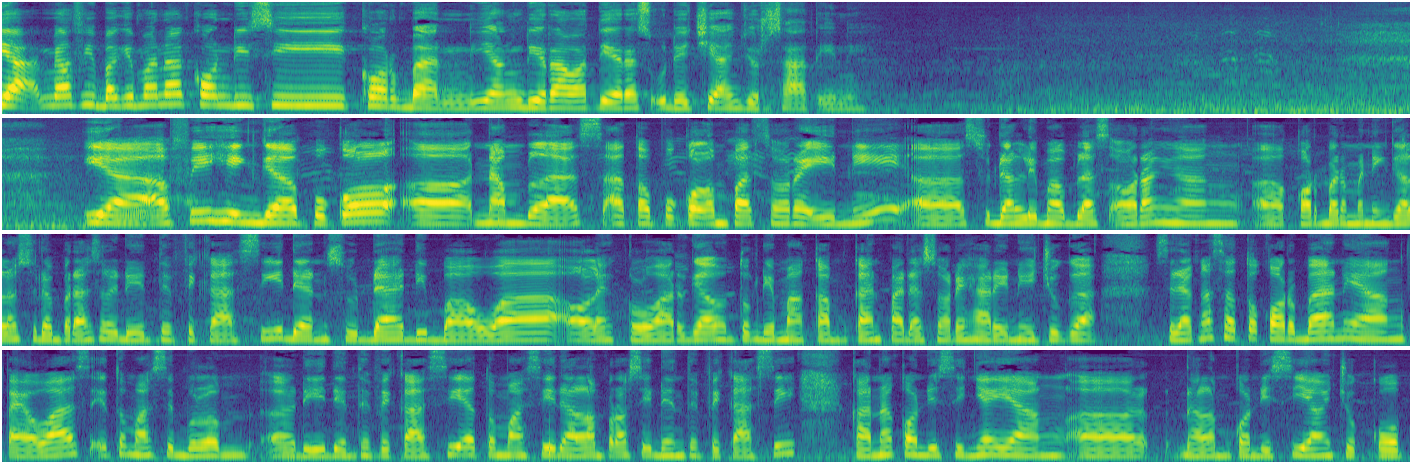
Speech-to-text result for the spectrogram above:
Ya, Melvi, bagaimana kondisi korban yang dirawat di RSUD Cianjur saat ini? Ya, Afi hingga pukul uh, eh, 16 atau pukul 4 sore ini uh, sudah 15 orang yang uh, korban meninggal yang sudah berhasil diidentifikasi dan sudah dibawa oleh keluarga untuk dimakamkan pada sore hari ini juga. Sedangkan satu korban yang tewas itu masih belum uh, diidentifikasi atau masih dalam proses identifikasi karena kondisinya yang uh, dalam kondisi yang cukup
